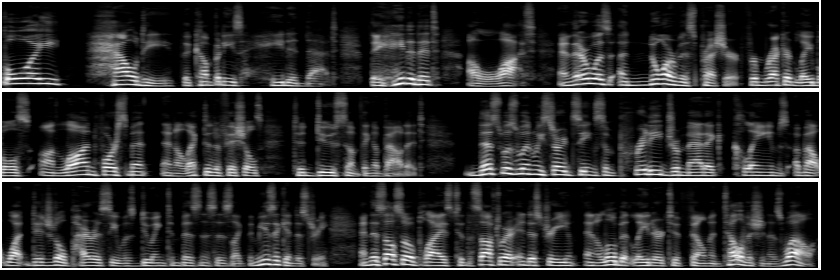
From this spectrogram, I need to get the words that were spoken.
boy, howdy, the companies hated that. They hated it a lot. And there was enormous pressure from record labels on law enforcement and elected officials to do something about it. This was when we started seeing some pretty dramatic claims about what digital piracy was doing to businesses like the music industry. And this also applies to the software industry and a little bit later to film and television as well.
